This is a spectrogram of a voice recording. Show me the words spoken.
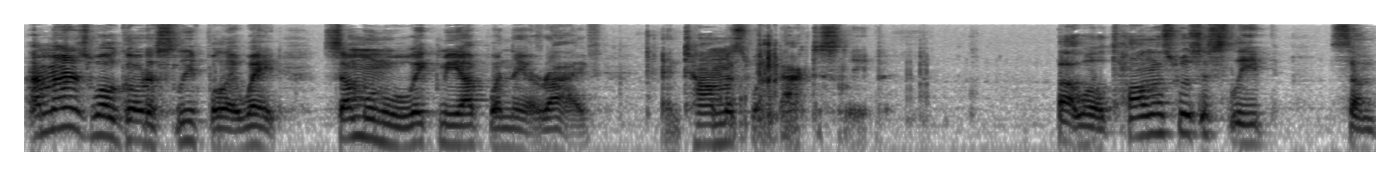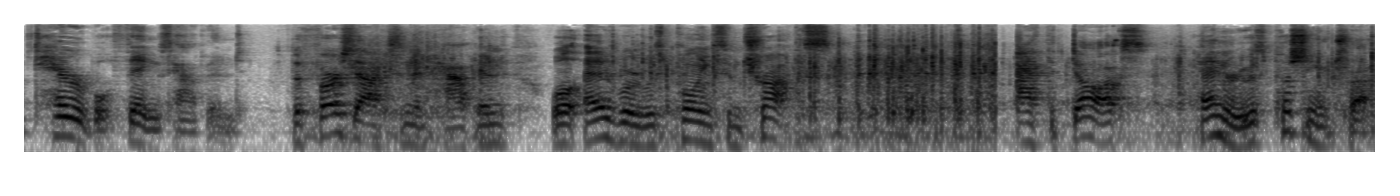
I might as well go to sleep while I wait. Someone will wake me up when they arrive. And Thomas went back to sleep. But while Thomas was asleep, some terrible things happened. The first accident happened while Edward was pulling some trucks. At the docks, Henry was pushing a truck.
